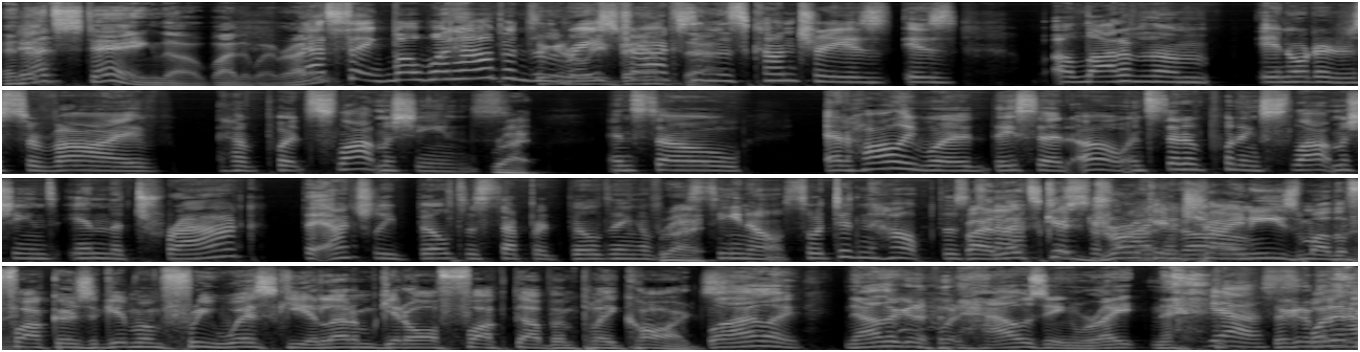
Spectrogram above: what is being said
And that's staying though, by the way, right? That's staying. Well, what happens They're in the racetracks in this country is is a lot of them, in order to survive, have put slot machines. Right. And so at Hollywood, they said, oh, instead of putting slot machines in the track, they actually built a separate building of a Right. casino. So it didn't help those. Right, let's get drunken. Chinese motherfuckers and give them free whiskey and let them get all fucked up and play cards. well, I like now they're going to put housing right next. Yes. they're going to Well, put they're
